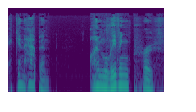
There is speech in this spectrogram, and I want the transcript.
It can happen. I'm living proof.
